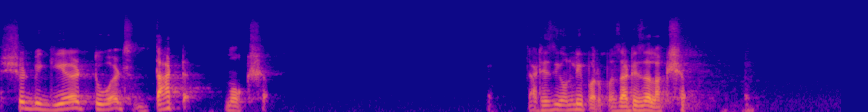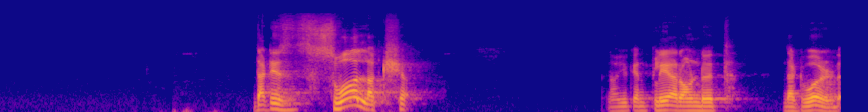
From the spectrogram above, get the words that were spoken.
should be geared towards that moksha. That is the only purpose, that is the lakshya. That is swalaksha. Now you can play around with that word.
